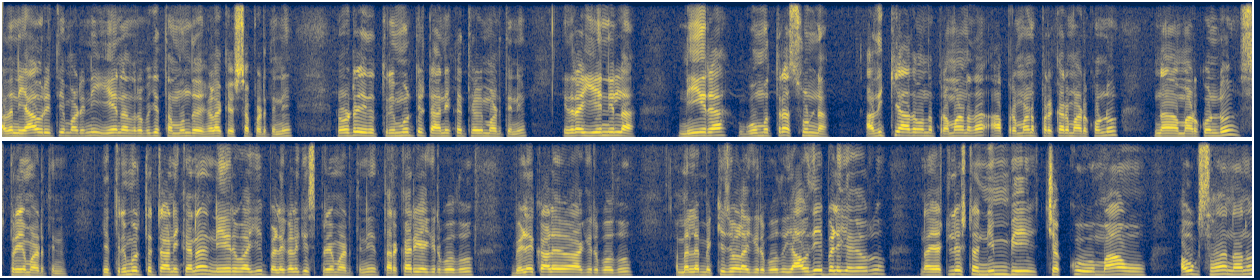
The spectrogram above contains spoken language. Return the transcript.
ಅದನ್ನು ಯಾವ ರೀತಿ ಮಾಡೀನಿ ಏನು ಅದ್ರ ಬಗ್ಗೆ ತಮ್ಮ ಮುಂದೆ ಹೇಳೋಕ್ಕೆ ಇಷ್ಟಪಡ್ತೀನಿ. ನೋಡಿರಿ, ಇದು ತ್ರಿಮೂರ್ತಿ ಟಾನಿಕ್ ಅಂತ ಹೇಳಿ ಮಾಡ್ತೀನಿ. ಇದರ ಏನಿಲ್ಲ, ನೀರ, ಗೋಮೂತ್ರ, ಸುಣ್ಣ, ಅದಕ್ಕೆ ಆದ ಒಂದು ಪ್ರಮಾಣದ ಆ ಪ್ರಮಾಣ ಪ್ರಕಾರ ಮಾಡಿಕೊಂಡು ನಾ ಮಾಡಿಕೊಂಡು ಸ್ಪ್ರೇ ಮಾಡ್ತೀನಿ. ಈ ತ್ರಿಮೂರ್ತಿ ಟಾನಿಕನ್ನು ನೇರವಾಗಿ ಬೆಳೆಗಳಿಗೆ ಸ್ಪ್ರೇ ಮಾಡ್ತೀನಿ. ತರಕಾರಿ ಆಗಿರ್ಬೋದು, ಬೆಳೆಕಾಳು ಆಗಿರ್ಬೋದು ಆಮೇಲೆ ಮೆಕ್ಕೆಜೋಳ ಆಗಿರ್ಬೋದು ಯಾವುದೇ ಬೆಳೆಗೆ ಆಗಿದ್ರು ನಾ ಅಟ್ಲೀಸ್ಟ್ ನಿಂಬೆ, ಚಕ್ಕು, ಮಾವು ಅವಕ್ಕೆ ಸಹ ನಾನು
